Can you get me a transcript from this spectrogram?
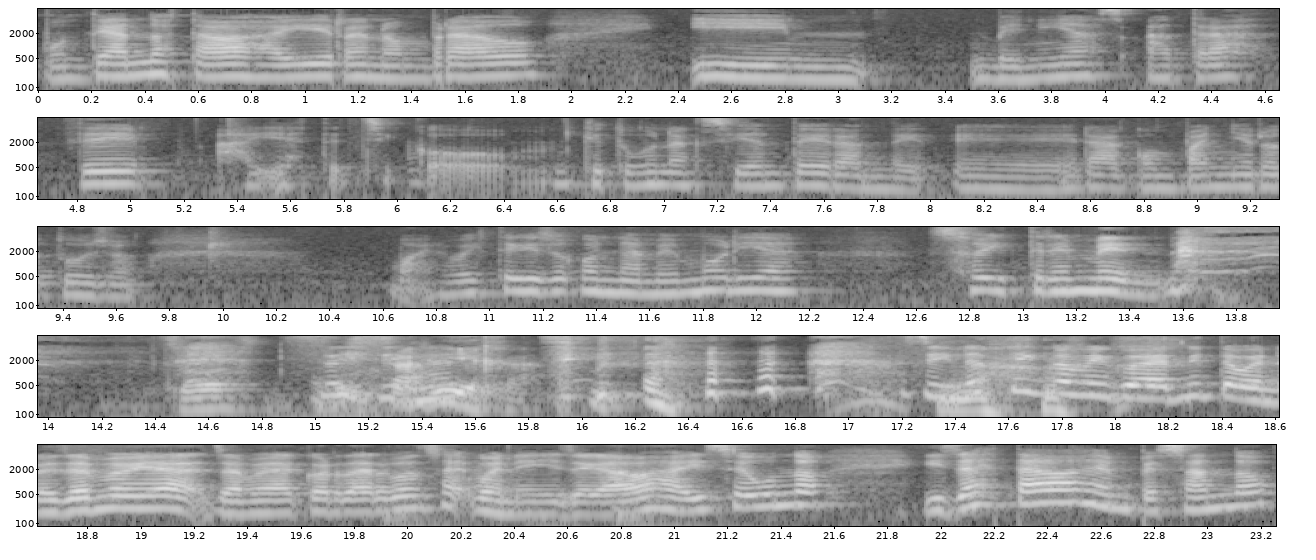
punteando, estabas ahí renombrado y mm, venías atrás de, ay, este chico que tuvo un accidente grande, eh, era compañero tuyo. Bueno, viste que yo con la memoria soy tremenda. Sos- Sí, sí, vieja. Si no. tengo mi cuadernito, bueno, ya me voy a, ya me voy a acordar, Gonzalo. Bueno, y llegabas ahí segundo y ya estabas empezando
